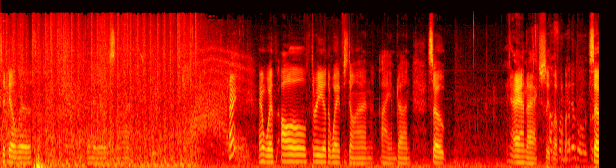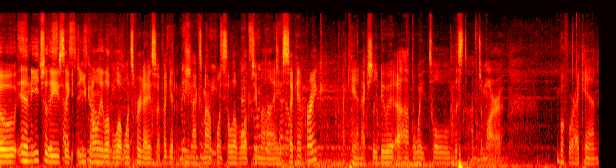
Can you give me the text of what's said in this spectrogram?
to deal with than it is not. Alright. And with all three of the waves done, I am done. So, and I actually leveled up. So in each of these, they, you can only level up once per day. So if I get the max amount of points to level up to my second rank, I can't actually do it. I'll have to wait till this time tomorrow before I can.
